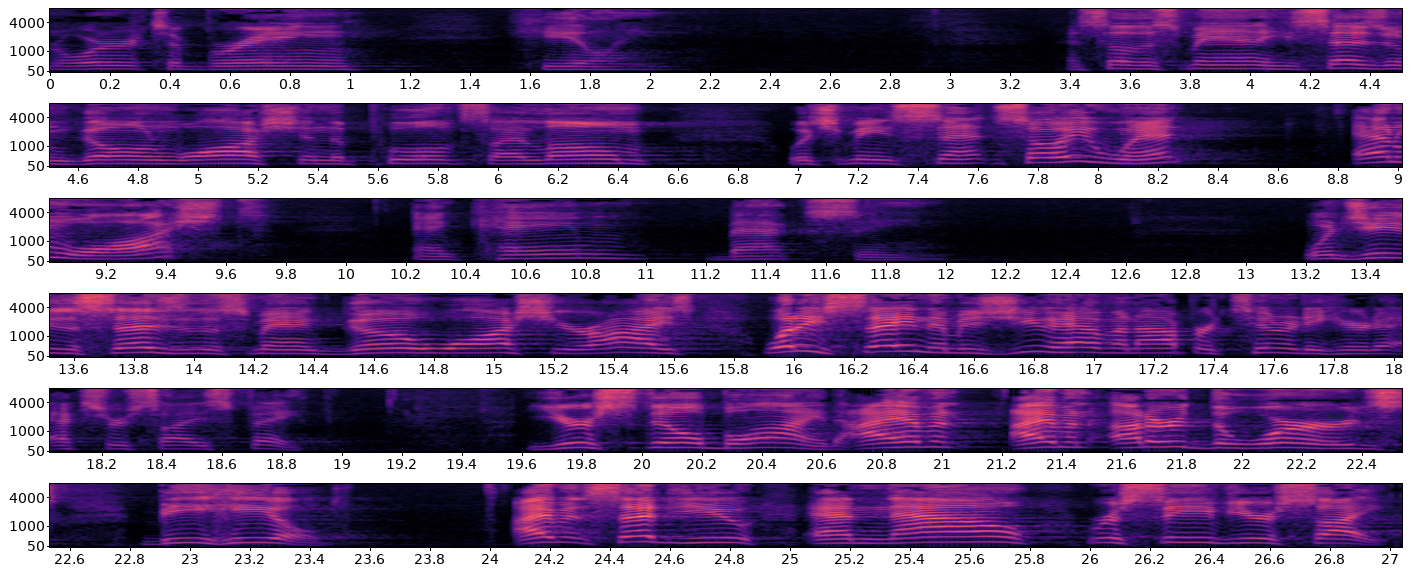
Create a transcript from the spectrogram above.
in order to bring healing. And so this man, he says to him, Go and wash in the pool of Siloam, which means sent. So he went and washed and came back seeing when Jesus says to this man, Go wash your eyes, what he's saying to him is, You have an opportunity here to exercise faith. You're still blind. I haven't, I haven't uttered the words, Be healed. I haven't said to you, And now receive your sight.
